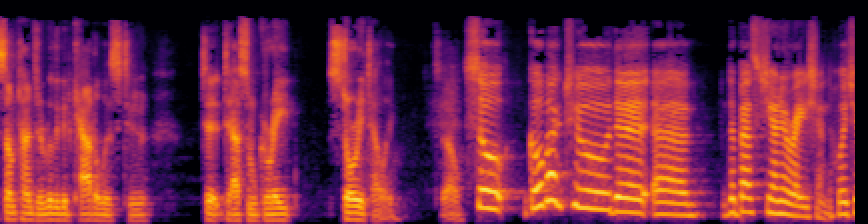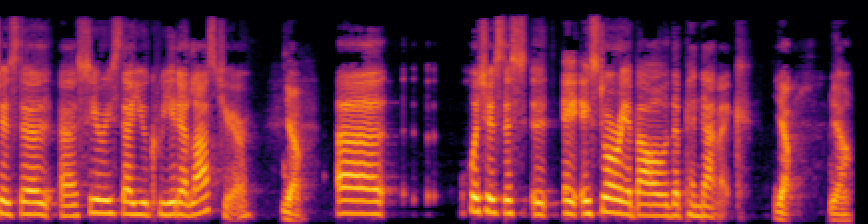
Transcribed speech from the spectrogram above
sometimes a really good catalyst to, to, to have some great storytelling. So, so go back to the uh, the best generation, which is the uh, series that you created last year. Yeah. Uh, which is this a, a story about the pandemic. Yeah. Yeah.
